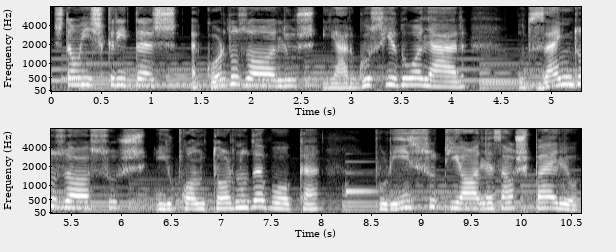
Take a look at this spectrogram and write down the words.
estão inscritas a cor dos olhos e a argúcia do olhar, o desenho dos ossos e o contorno da boca. Por isso te olhas ao espelho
